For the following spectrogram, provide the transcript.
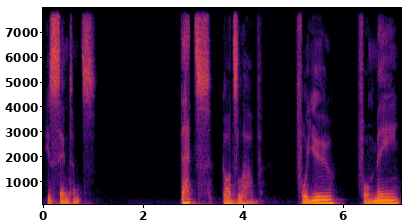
his sentence. That's God's love for you, for me,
